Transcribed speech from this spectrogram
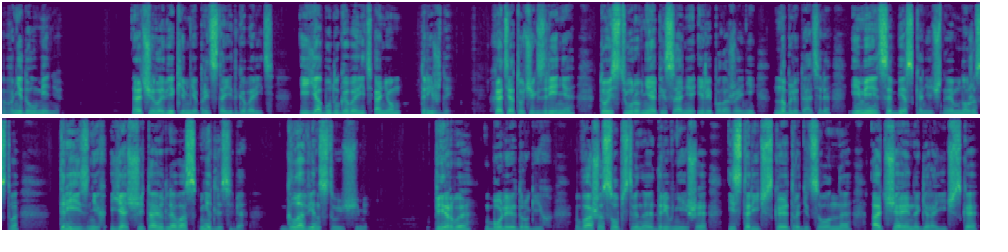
в недоумение. О человеке мне предстоит говорить, и я буду говорить о нем трижды. Хотя точек зрения, то есть уровни описания или положений наблюдателя, имеется бесконечное множество – Три из них я считаю для вас не для себя, главенствующими. Первое, более других, ваше собственное древнейшее, историческое, традиционное, отчаянно героическое,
